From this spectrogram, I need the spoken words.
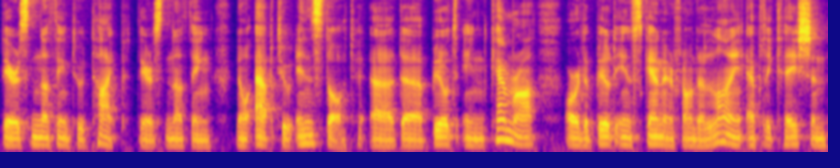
There's nothing to type. There's nothing, no app to install. Uh, the built-in camera or the built-in scanner from the Line application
